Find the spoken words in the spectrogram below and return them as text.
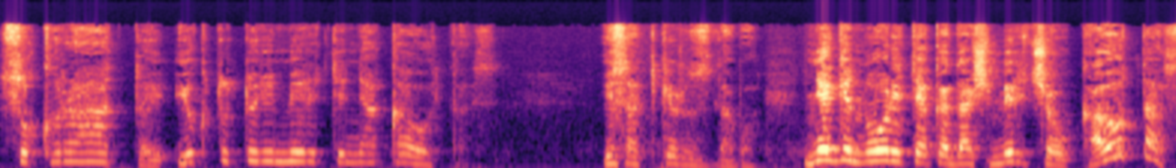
Sokratai, juk tu turi mirti nekaltas. Jis atkirsdavo. Negi norite, kad aš mirčiau kaltas?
